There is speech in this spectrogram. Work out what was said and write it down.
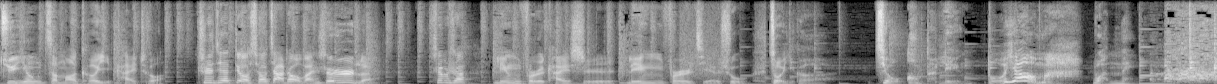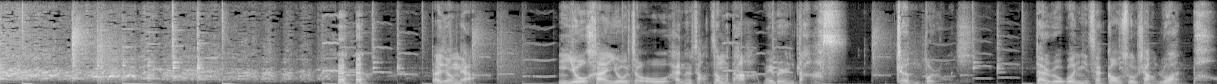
巨婴怎么可以开车？直接吊销驾照完事儿了，是不是？零分开始，零分结束，做一个。骄傲的零，不要嘛，完美。大兄弟，你又憨又轴，还能长这么大，没被人打死，真不容易。但如果你在高速上乱跑，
